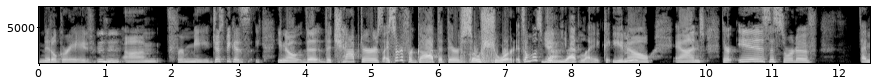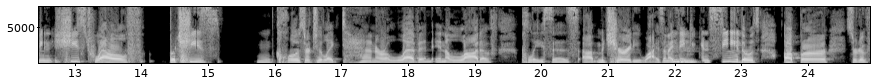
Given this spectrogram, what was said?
middle grade mm-hmm. um, for me just because you know the the chapters i sort of forgot that they're so short it's almost yeah. vignette like you mm-hmm. know and there is a sort of i mean she's 12 but she's closer to like 10 or 11 in a lot of places, uh, maturity wise. And I mm-hmm. think you can see those upper sort of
